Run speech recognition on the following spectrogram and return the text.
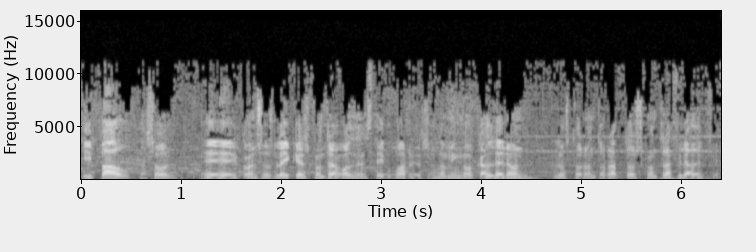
y Pau Gasol eh, con sus Lakers contra Golden State Warriors. El domingo Calderón, los Toronto Raptors contra Filadelfia.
